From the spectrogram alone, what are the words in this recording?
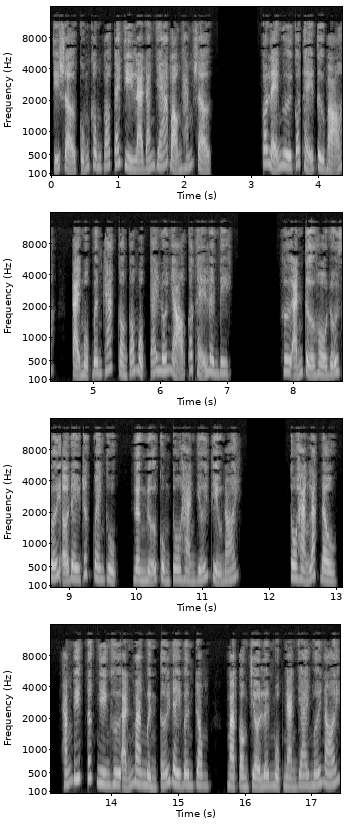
chỉ sợ cũng không có cái gì là đáng giá bọn hắn sợ. Có lẽ ngươi có thể từ bỏ, tại một bên khác còn có một cái lối nhỏ có thể lên đi. Hư ảnh tự hồ đối với ở đây rất quen thuộc, lần nữa cùng Tô Hàng giới thiệu nói. Tô Hàng lắc đầu, hắn biết tất nhiên hư ảnh mang mình tới đây bên trong, mà còn chờ lên một ngàn giai mới nói,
